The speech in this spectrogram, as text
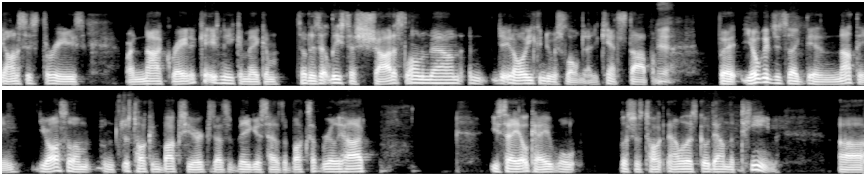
Giannis's threes are not great. Occasionally he can make them. So there's at least a shot at slowing him down. And you know, all you can do is slow down. You can't stop him. Yeah. But Jokic is like there's nothing. You also I'm, I'm just talking Bucks here because that's Vegas has the Bucks up really high. You say, okay, well, let's just talk now. Let's go down the team. Uh,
